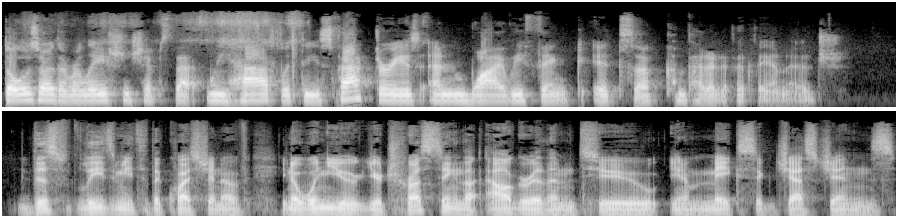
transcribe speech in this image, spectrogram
Those are the relationships that we have with these factories and why we think it's a competitive advantage. This leads me to the question of, you know, when you you're trusting the algorithm to, you know, make suggestions,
